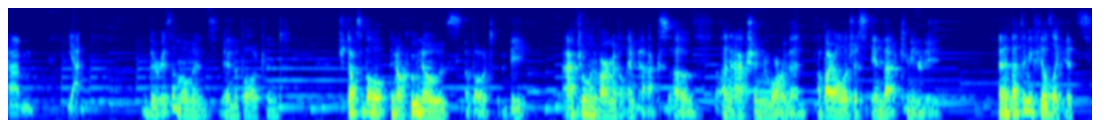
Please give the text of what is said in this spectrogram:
um, yeah, there is a moment in the book, and she talks about you know who knows about the actual environmental impacts of an action more than a biologist in that community, and that to me feels like it's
